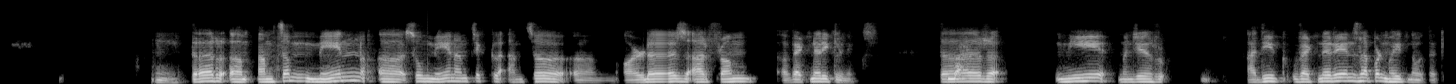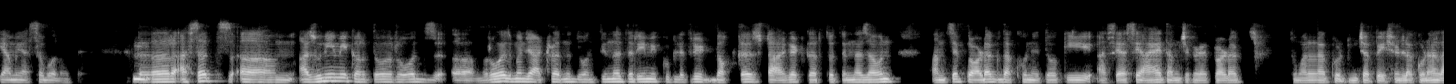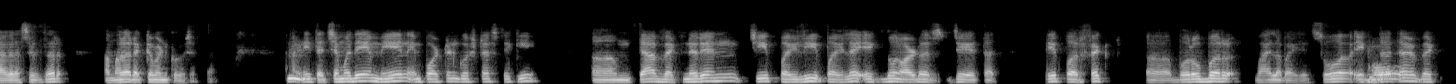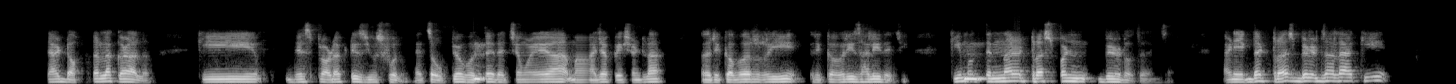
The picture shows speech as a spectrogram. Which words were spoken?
तर आमचं मेन सो मेन आमचे आमचं orders are from veterinary clinics तर मी म्हणजे आधी वेटनरियन्सला पण माहीत नव्हतं की आम्ही असं बनवतोय. तर असंच अजूनही मी करतो रोज रोज म्हणजे आठवड्यात दोन तीनदा तरी मी कुठले तरी डॉक्टर्स टार्गेट करतो. त्यांना जाऊन आमचे प्रॉडक्ट दाखवून येतो की असे असे आहेत आमच्याकडे प्रॉडक्ट तुम्हाला तुमच्या पेशंटला कुणाला लागत असेल तर आम्हाला रेकमेंड करू शकता. आणि त्याच्यामध्ये मेन इम्पॉर्टंट गोष्ट असते की त्या वेटनरियनची पहिली पहिल्या एक दोन ऑर्डर्स जे येतात ते परफेक्ट बरोबर व्हायला पाहिजेत सो एकदा हो. त्या त्या डॉक्टरला कळालं की दिस प्रॉडक्ट इज युजफुल याचा उपयोग होतोय त्याच्यामुळे माझ्या पेशंटला रिकव्हरी रिकव्हरी झाली त्याची. की मग त्यांना ट्रस्ट पण बिल्ड होतं त्यांचा. आणि एकदा ट्रस्ट बिल्ड झाला की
